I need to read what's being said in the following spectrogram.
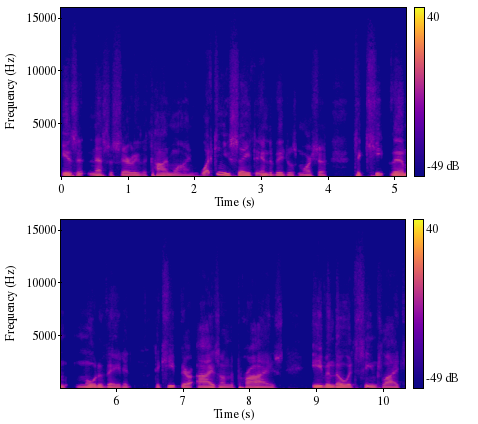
isn't necessarily the timeline. What can you say to individuals, Marcia, to keep them motivated, to keep their eyes on the prize, even though it seems like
